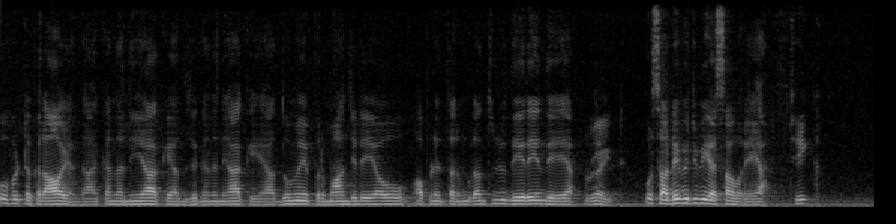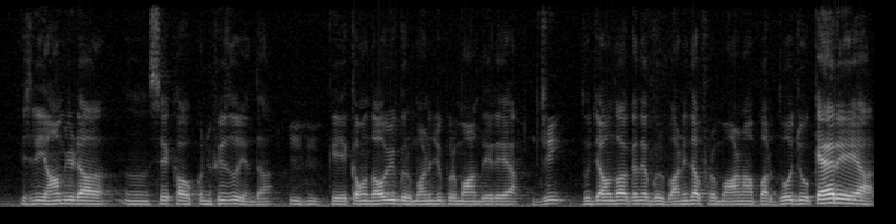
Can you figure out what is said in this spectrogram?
ਉਹ ਫਿਰ ਟਕਰਾਅ ਹੋ ਜਾਂਦਾ। ਕਹਿੰਦਾ ਨਹੀਂ ਆ ਕਿਹਾ ਦੂਜਾ ਕਹਿੰਦਾ ਨਹੀਂ ਆ ਕਿਹਾ। ਦੋਵੇਂ ਪ੍ਰਮਾਣ ਜਿਹੜੇ ਆ ਉਹ ਆਪਣੇ ਧਰਮ ਗ੍ਰੰਥ ਨੂੰ ਦੇ ਰਹੇ ਹੁੰਦੇ ਆ। ਰਾਈਟ ਉਹ ਸਾਡੇ ਵਿੱਚ ਵੀ ਐਸਾ ਹੋ ਰਿਹਾ। ਠੀਕ। ਇਸ ਲਈ ਆਮ ਜਿਹੜਾ ਸਿੱਖ ਆ ਉਹ ਕਨਫਿਊਜ਼ ਹੋ ਜਾਂਦਾ। ਕਿ ਇੱਕ ਆਉਂਦਾ ਉਹ ਵੀ ਗੁਰਬਾਣੀ ਨੂੰ ਪ੍ਰਮਾਣ ਦੇ ਰਿਹਾ। ਜੀ। ਦੂਜਾ ਆਉਂਦਾ ਉਹ ਕਹਿੰਦਾ ਗੁਰਬਾਣੀ ਦਾ ਫਰਮਾਨ ਆ ਪਰ ਦੋ ਜੋ ਕਹਿ ਰਹੇ ਆ।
